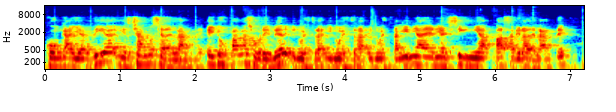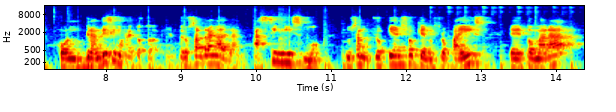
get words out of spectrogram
con gallardía y echándose adelante. Ellos van a sobrevivir y nuestra, y, nuestra, y nuestra línea aérea insignia va a salir adelante con grandísimos retos todavía, pero saldrán adelante. Asimismo, yo pienso que nuestro país eh, tomará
